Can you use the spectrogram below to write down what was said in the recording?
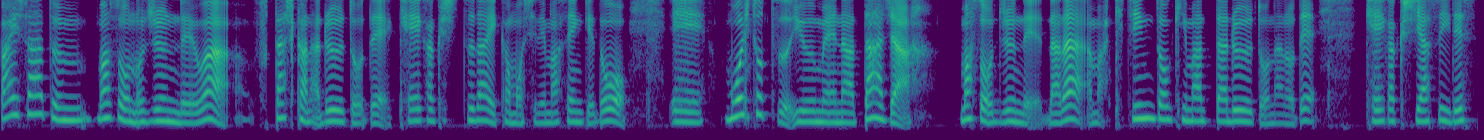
バイサートゥンマソの巡礼は不確かなルートで計画しづらいかもしれませんけど、えー、もう一つ有名なダージャーマソ巡礼なら、まあ、きちんと決まったルートなので計画しやすいです。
